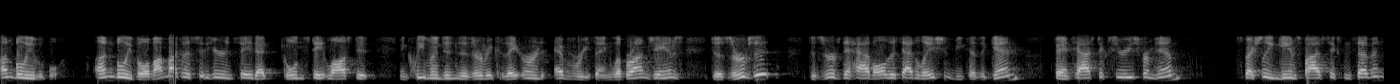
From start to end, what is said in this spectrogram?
Unbelievable, unbelievable. I'm not going to sit here and say that Golden State lost it and Cleveland didn't deserve it because they earned everything. LeBron James deserves it. Deserves to have all this adulation because again, fantastic series from him, especially in games five, six, and seven.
